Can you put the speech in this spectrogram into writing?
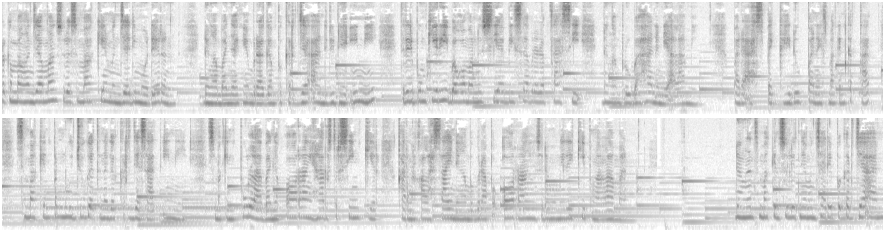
perkembangan zaman sudah semakin menjadi modern. Dengan banyaknya beragam pekerjaan di dunia ini, tidak dipungkiri bahwa manusia bisa beradaptasi dengan perubahan yang dialami. Pada aspek kehidupan yang semakin ketat, semakin penuh juga tenaga kerja saat ini. Semakin pula banyak orang yang harus tersingkir karena kalah saing dengan beberapa orang yang sudah memiliki pengalaman. Dengan semakin sulitnya mencari pekerjaan,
